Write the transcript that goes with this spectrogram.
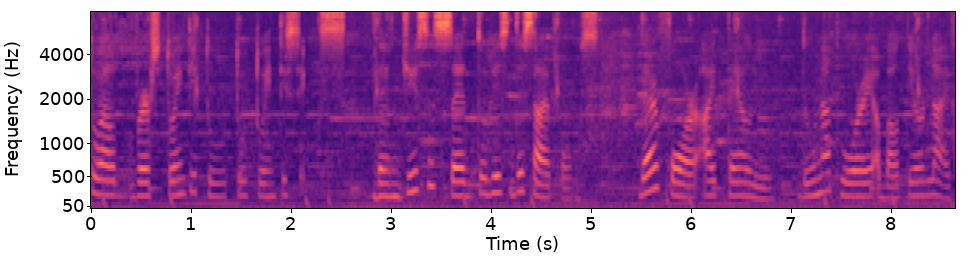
12, verse 22 to 26. Then Jesus said to his disciples, Therefore I tell you, do not worry about your life,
